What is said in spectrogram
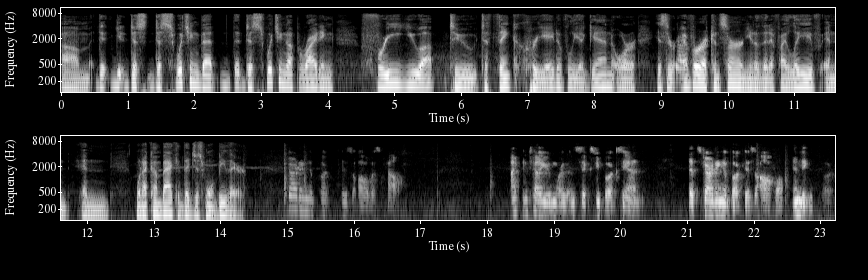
um, just just switching that, just switching up writing, free you up to to think creatively again, or is there ever a concern, you know, that if I leave and and when I come back, they just won't be there? Starting a book is always hell. I can tell you more than 60 books in that starting a book is awful. Ending a book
